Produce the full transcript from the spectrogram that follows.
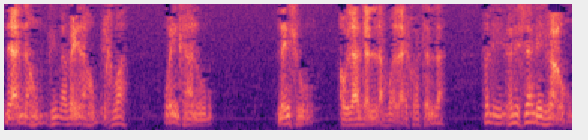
لأنهم فيما بينهم إخوة وإن كانوا ليسوا أولادا له ولا إخوة له فالإسلام يجمعهم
